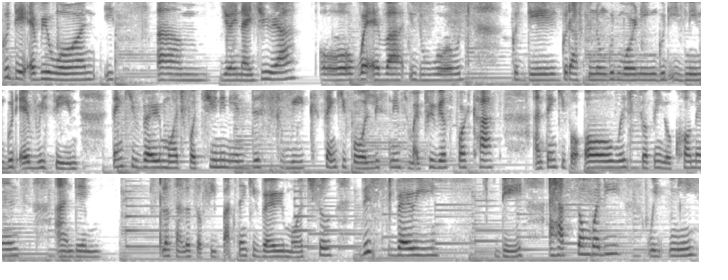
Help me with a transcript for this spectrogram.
good day, everyone. If um, you're in Nigeria or wherever in the world, good day, good afternoon, good morning, good evening, good everything. Thank you very much for tuning in this week. Thank you for listening to my previous podcast, and thank you for always dropping your comments and um, lots and lots of feedback. Thank you very much. So, this very day, I have somebody with me.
